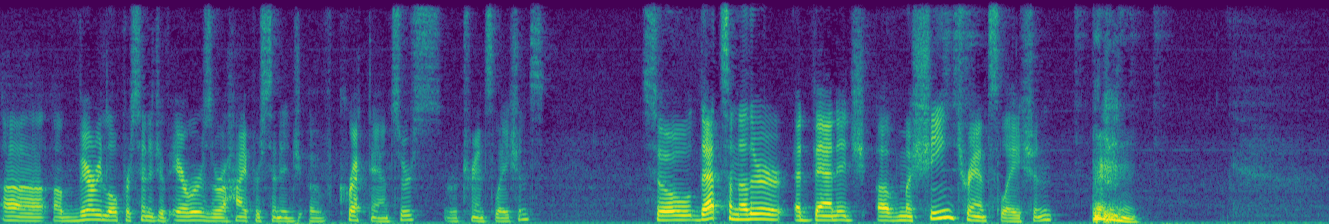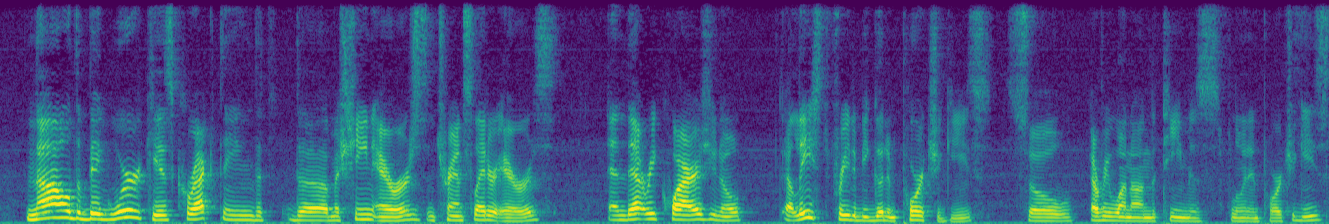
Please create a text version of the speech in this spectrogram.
a, a very low percentage of errors or a high percentage of correct answers or translations. So that's another advantage of machine translation. now the big work is correcting the, the machine errors and translator errors and that requires, you know, at least you to be good in Portuguese. So everyone on the team is fluent in Portuguese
